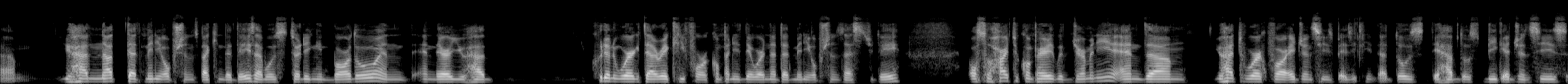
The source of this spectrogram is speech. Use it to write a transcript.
um, you had not that many options back in the days. I was studying in Bordeaux, and and there you had you couldn't work directly for companies. There were not that many options as today. Also hard to compare it with Germany, and um, you had to work for agencies basically that those they have those big agencies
